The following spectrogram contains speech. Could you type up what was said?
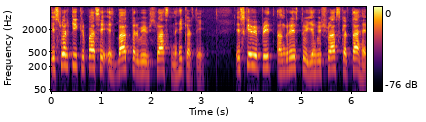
ईश्वर की कृपा से इस बात पर वे विश्वास नहीं करते। इसके विपरीत अंग्रेज़ तो यह विश्वास करता है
